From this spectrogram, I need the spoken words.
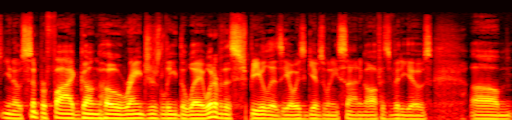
you know simplify gung ho. Rangers lead the way. Whatever the spiel is, he always gives when he's signing off his videos. Um,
